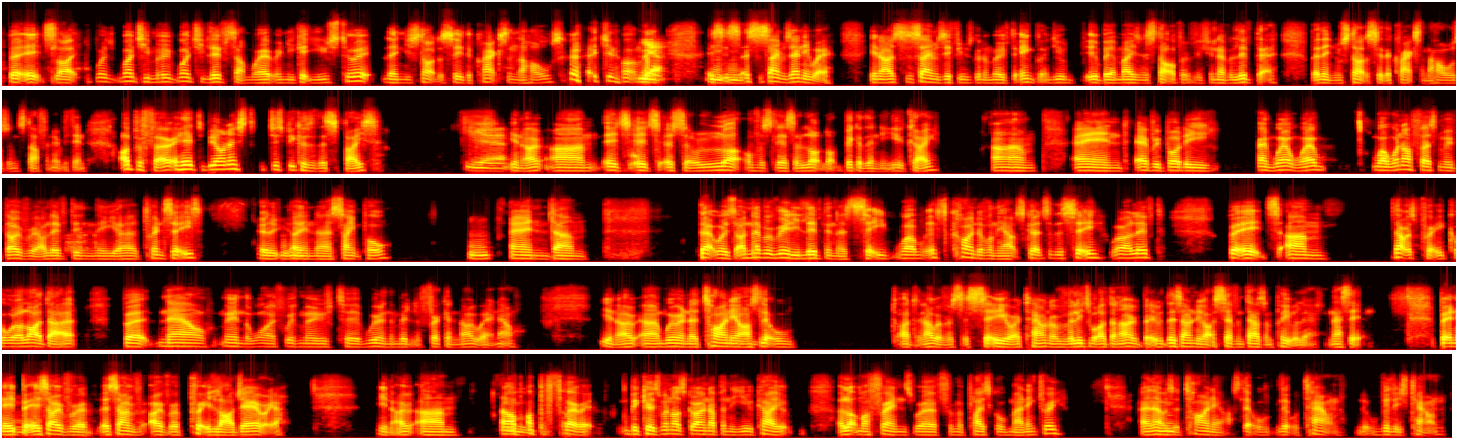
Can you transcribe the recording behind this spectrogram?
but it's like once you move, once you live somewhere and you get used to it, then you start to see the cracks and the holes. Do you know what I mean? Yeah, it's mm-hmm. just, it's the same as anywhere. You know, it's the same as if you was going to move to England. You'd it'll be amazing to start off with if you never lived there, but then you'll start to see the cracks and the holes and stuff and everything. I prefer it here to be honest, just because of the space. Yeah, you know, um, it's it's it's a lot. Obviously, it's a lot lot bigger than the UK um, and everybody and well, well, well. When I first moved over here, I lived in the uh, Twin Cities uh, mm-hmm. in uh, St Paul, mm-hmm. and um, that was I never really lived in a city. Well, it's kind of on the outskirts of the city where I lived, but it's um, that was pretty cool. I like that. But now, me and the wife, we've moved to. We're in the middle of freaking nowhere now. You know, um, we're in a tiny ass mm-hmm. little I don't know whether it's a city or a town or a village. Well, I don't know, but there's only like seven thousand people there, and that's it. But it, but mm. it's over a it's over, over a pretty large area. You know, um, mm. I, I prefer it because when I was growing up in the UK, a lot of my friends were from a place called Manningtree, and that mm. was a tiny ass little little town, little village town.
